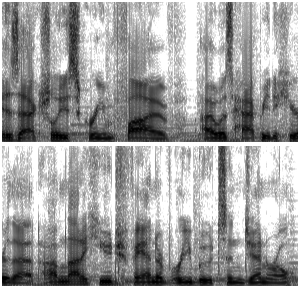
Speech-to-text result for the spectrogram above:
is actually Scream 5. I was happy to hear that. I'm not a huge fan of reboots in general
